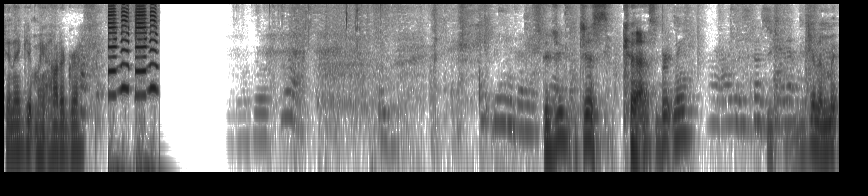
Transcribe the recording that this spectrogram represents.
Can I get my autograph? Did you just cuss, Brittany? You, you gonna make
